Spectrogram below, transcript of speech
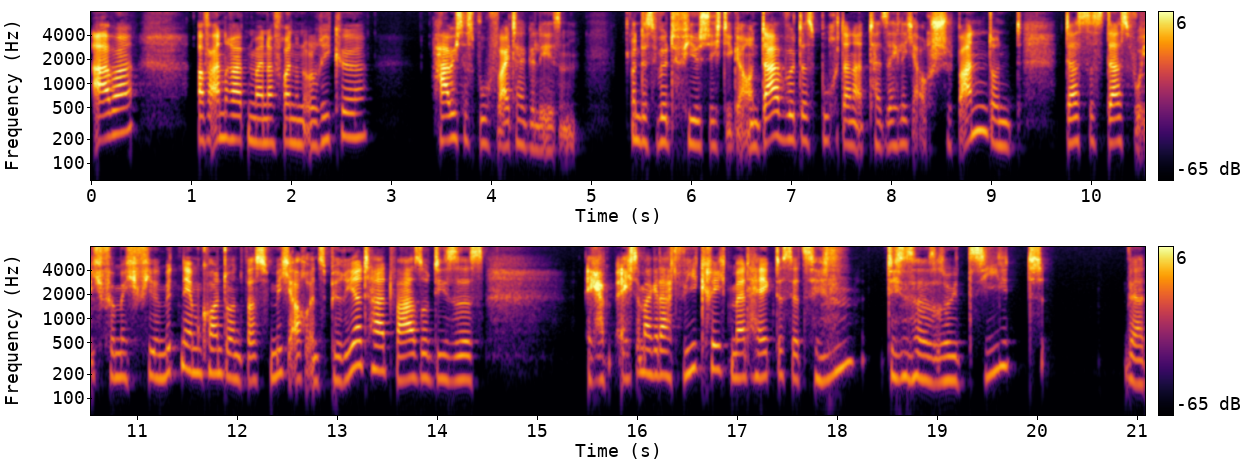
Aber auf Anraten meiner Freundin Ulrike habe ich das Buch weitergelesen. Und es wird vielschichtiger. Und da wird das Buch dann tatsächlich auch spannend. Und das ist das, wo ich für mich viel mitnehmen konnte und was mich auch inspiriert hat, war so dieses, ich habe echt immer gedacht, wie kriegt Matt Haig das jetzt hin, dieser Suizid, ja,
